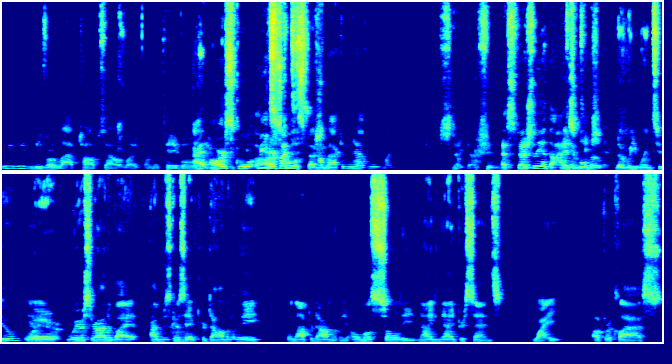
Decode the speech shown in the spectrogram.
we we leave our laptops out like on the table. At our school- we our school to come especially. back and have them like there. especially at the high school that, that we went to, Yeah. where we're surrounded by, I'm just going to say predominantly, well, not predominantly, almost solely 99% white, upper class,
